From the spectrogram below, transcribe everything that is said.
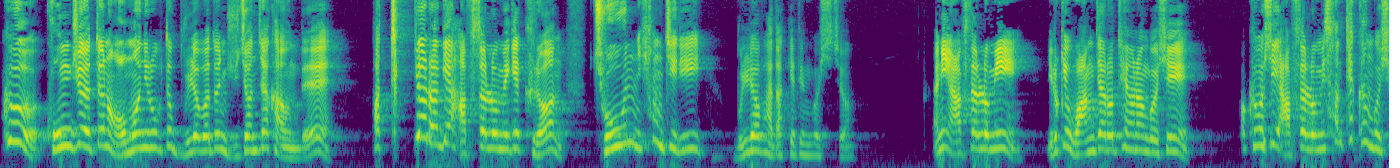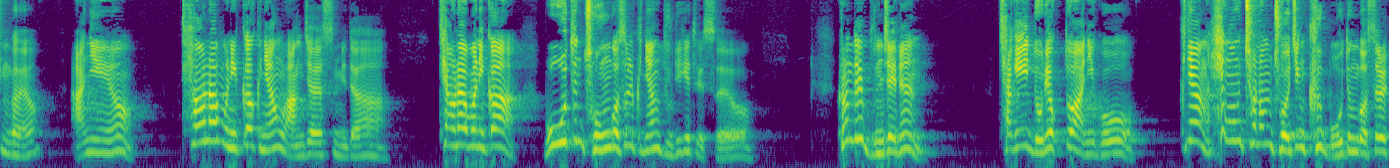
그 공주였던 어머니로부터 물려받은 유전자 가운데 아, 특별하게 압살롬에게 그런 좋은 형질이 물려받았게 된 것이죠. 아니, 압살롬이 이렇게 왕자로 태어난 것이 아, 그것이 압살롬이 선택한 것인가요? 아니에요. 태어나 보니까 그냥 왕자였습니다. 태어나 보니까 모든 좋은 것을 그냥 누리게 됐어요. 그런데 문제는 자기 노력도 아니고 그냥 행운처럼 주어진 그 모든 것을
